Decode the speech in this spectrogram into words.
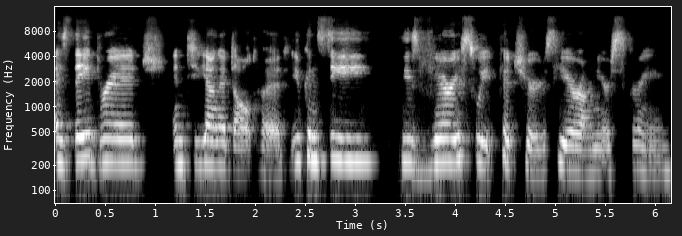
as they bridge into young adulthood. You can see these very sweet pictures here on your screen.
